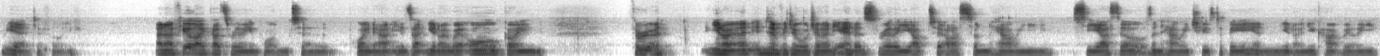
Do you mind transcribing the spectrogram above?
Yeah, definitely. And I feel like that's really important to point out is that, you know, we're all going through a you know, an individual journey and it's really up to us and how we see ourselves and how we choose to be and, you know, you can't really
